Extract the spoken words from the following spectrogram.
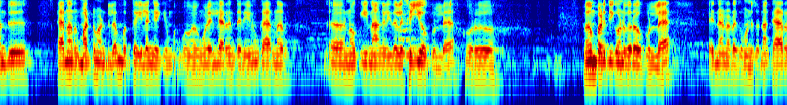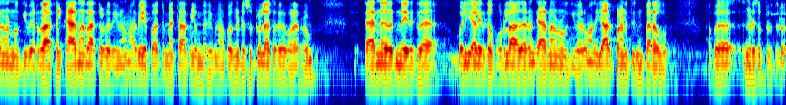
வந்து கர்னருக்கு மட்டுமல்ல மொத்த இலங்கைக்கும். உங்களை எல்லாரும் தெரியும் கர்னர் நோக்கி நாங்கள் இதில் செய்யக்குள்ள ஒரு மேம்படுத்தி கொண்டு வரக்குள்ள என்ன நடக்கும்னு சொன்னால் கேரனர் நோக்கி வெறாக்கள் ஆக்கள். விரும்பினோம் ஆக்கள் அவையை பார்த்து மெட்ராக்களும் விரும்பினோம் அப்போ எங்கிட்ட சுற்றுலாத்துறை வளரும். கேரனர் இருக்கிற வழியால் இருக்க பொருளாதாரம் கேரனர் நோக்கி வரும். அது யாழ்ப்பாணத்துக்கும் பரவும். அப்போ எங்களோட சுற்றுலா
